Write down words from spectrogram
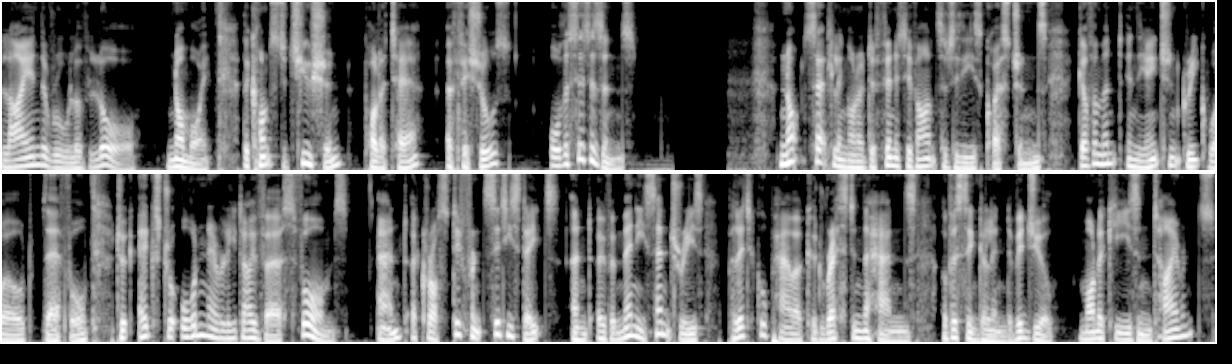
lie in the rule of law, nomoi, the constitution, politea, officials, or the citizens? Not settling on a definitive answer to these questions, government in the ancient Greek world, therefore, took extraordinarily diverse forms, and across different city states and over many centuries, political power could rest in the hands of a single individual, monarchies and tyrants,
